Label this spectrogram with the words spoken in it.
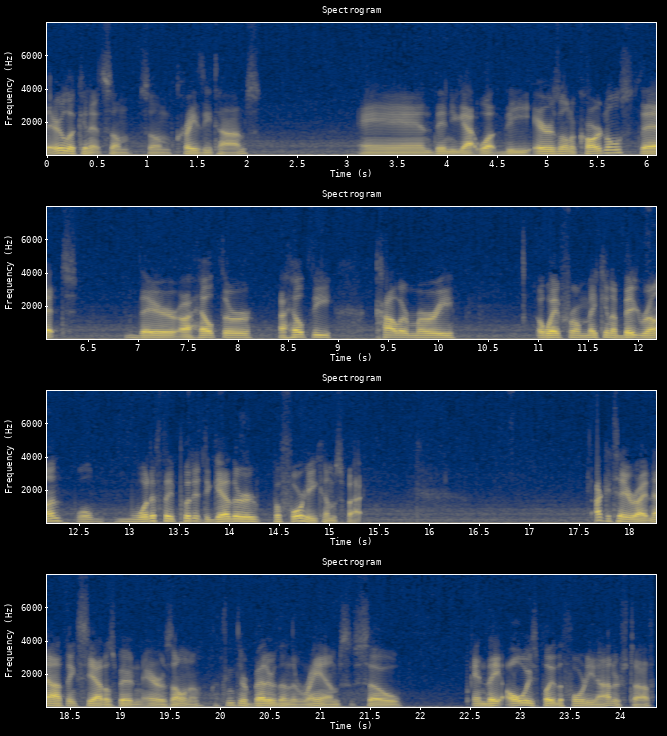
they're looking at some some crazy times. And then you got what the Arizona Cardinals that they're a healthier a healthy Kyler Murray away from making a big run. Well, what if they put it together before he comes back? I can tell you right now, I think Seattle's better than Arizona. I think they're better than the Rams. So, and they always play the 49ers tough.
